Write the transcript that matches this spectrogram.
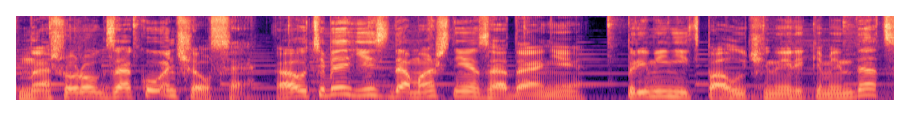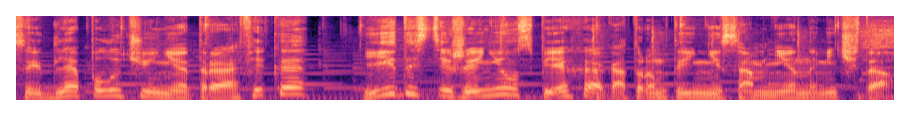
Наш урок закончился, а у тебя есть домашнее задание – применить полученные рекомендации для получения трафика и достижения успеха, о котором ты, несомненно, мечтал.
